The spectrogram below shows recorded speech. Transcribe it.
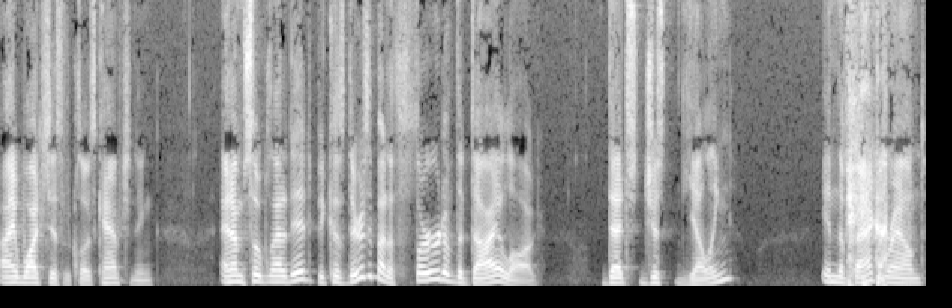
I watched this with closed captioning, and I'm so glad I did because there's about a third of the dialogue that's just yelling in the background.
